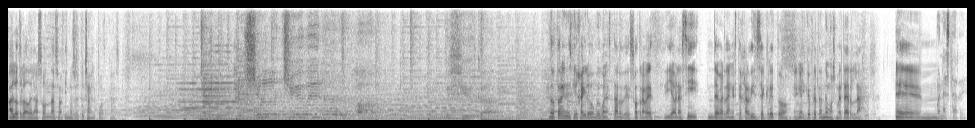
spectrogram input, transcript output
al otro lado de las ondas o a quien nos escucha en el podcast. Doctora Inés Quijairo, muy buenas tardes otra vez y ahora sí, de verdad en este jardín secreto en el que pretendemos meterla. Eh, Buenas tardes.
